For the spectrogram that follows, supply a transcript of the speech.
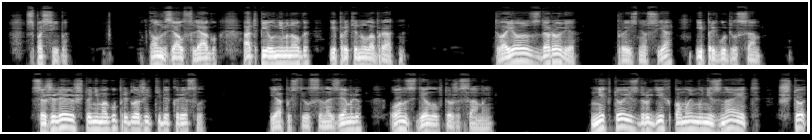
— Спасибо. Он взял флягу, отпил немного и протянул обратно. — Твое здоровье, — произнес я и пригубил сам. — Сожалею, что не могу предложить тебе кресло. Я опустился на землю, он сделал то же самое. Никто из других, по-моему, не знает, что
